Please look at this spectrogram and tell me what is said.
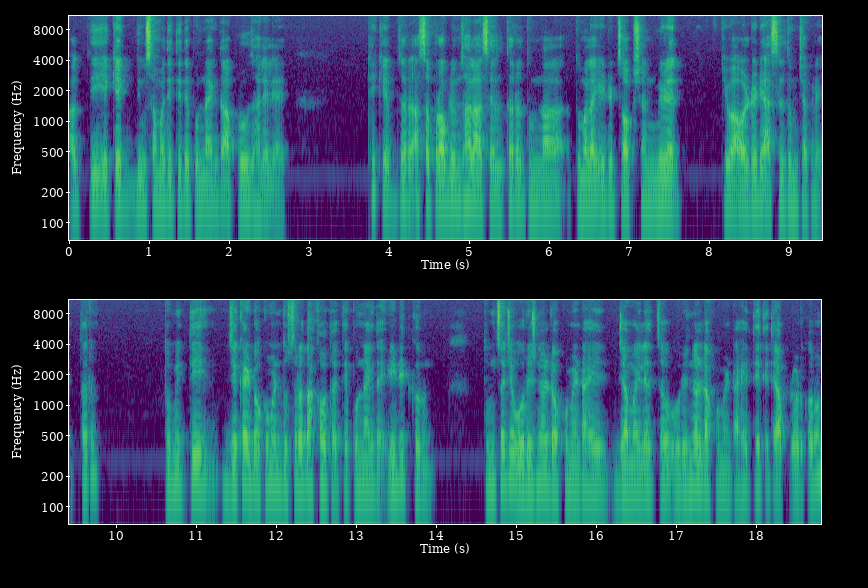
अगदी एक एक दिवसामध्ये तिथे पुन्हा एकदा अप्रूव्ह झालेले आहेत. ठीक आहे जर असा प्रॉब्लेम झाला असेल तर तुम्हाला तुम्हाला एडिटचं ऑप्शन मिळेल किंवा ऑलरेडी असेल तुमच्याकडे तर तुम्ही ते जे काही डॉक्युमेंट दुसरं दाखवताय ते पुन्हा एकदा एडिट करून तुमचं जे ओरिजिनल डॉक्युमेंट आहे ज्या महिलेचं ओरिजिनल डॉक्युमेंट आहे ते तिथे अपलोड करून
